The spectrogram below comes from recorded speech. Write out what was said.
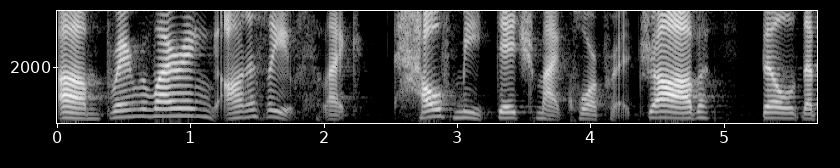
Um, brain rewiring, honestly, like, helped me ditch my corporate job, build a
